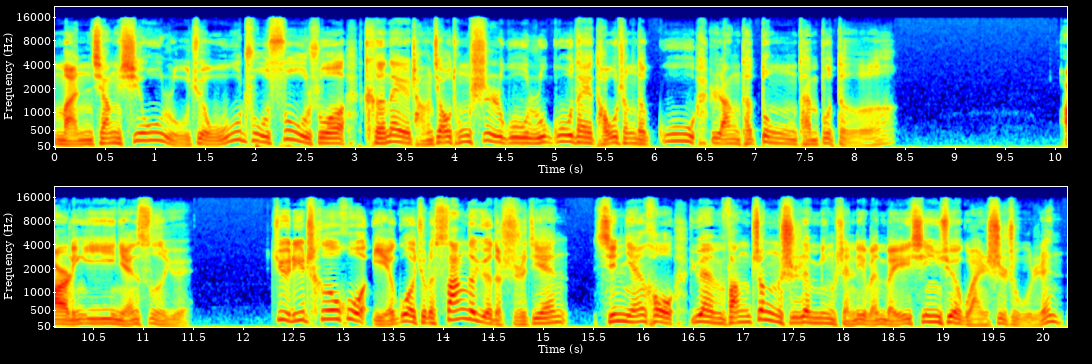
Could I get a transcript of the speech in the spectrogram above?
满腔羞辱却无处诉说。可那场交通事故如箍在头上的箍，让他动弹不得。二零一一年四月，距离车祸也过去了三个月的时间。新年后，院方正式任命沈立文为心血管室主任。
